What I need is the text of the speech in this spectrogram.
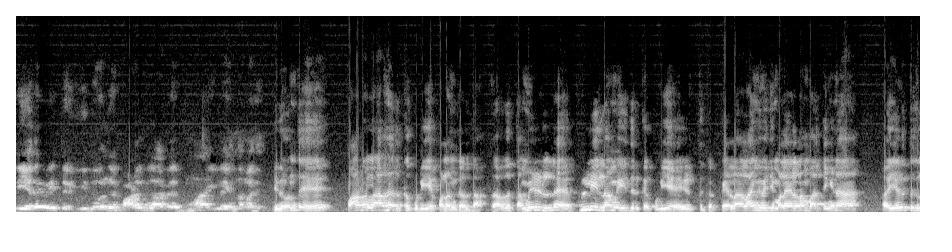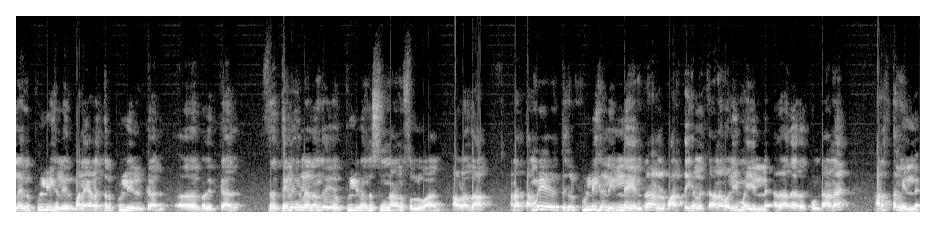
இது எதை வைத்து இது வந்து பாடல்களாக இருக்குமா? இல்ல எந்த மாதிரி இது வந்து பாடலாக இருக்கக்கூடிய பலன்கள் தான். அதாவது தமிழில் புள்ளி இல்லாமல் எழுதியிருக்கக்கூடிய எழுத்துக்கள். இப்போ எல்லா லாங்குவேஜ் மலையாளம்லாம் பார்த்தீங்கன்னா எழுத்துக்கள் புள்ளிகள் மலையாளத்தில் புள்ளி இருக்காது. இருக்காது. So, தெலுங்குல இருந்து புள்ளி வந்து சுண்ணான்னு சொல்லுவாங்க. அவ்வளவுதான். ஆனால் தமிழ் எழுத்துக்கள் புள்ளிகள் இல்லை என்றால் வார்த்தைகளுக்கான வலிமை இல்லை. அதாவது அதுக்கு உண்டான அர்த்தம் இல்லை.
